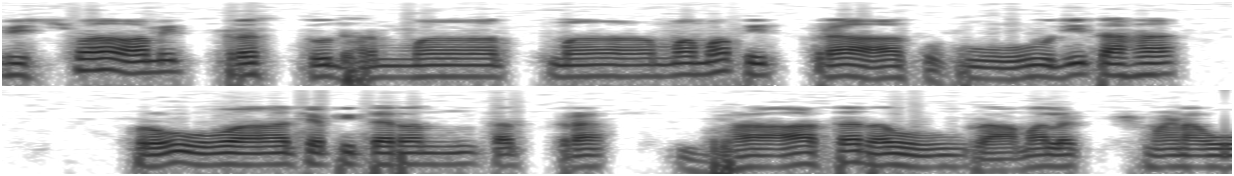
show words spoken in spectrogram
विश्वामित्रस्तु धर्मात्मा मम पित्रा सुपूजितः प्रोवाच पितरम् तत्र भ्रातरौ रामलक्ष्मणौ।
